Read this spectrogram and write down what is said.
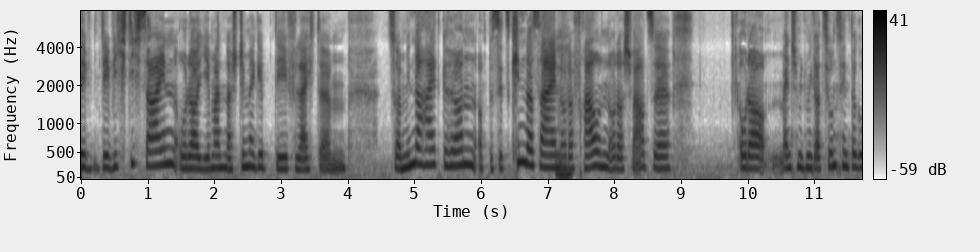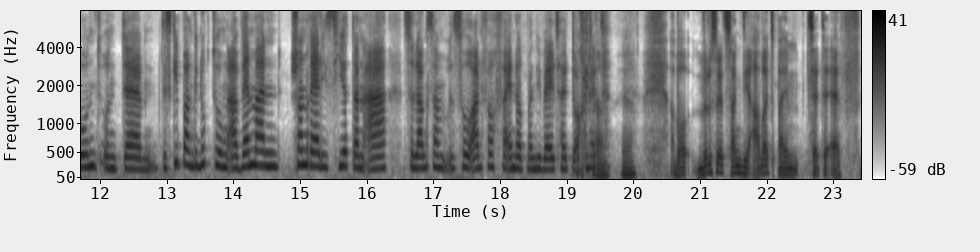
die, die wichtig sein oder jemand eine Stimme gibt, die vielleicht ähm, zur Minderheit gehören, ob es jetzt Kinder sein mhm. oder Frauen oder Schwarze oder Menschen mit Migrationshintergrund. Und ähm, das gibt man Genugtuung, auch wenn man schon realisiert, dann auch so langsam, so einfach verändert man die Welt halt doch Klar, nicht. Ja. Aber würdest du jetzt sagen, die Arbeit beim ZDF,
